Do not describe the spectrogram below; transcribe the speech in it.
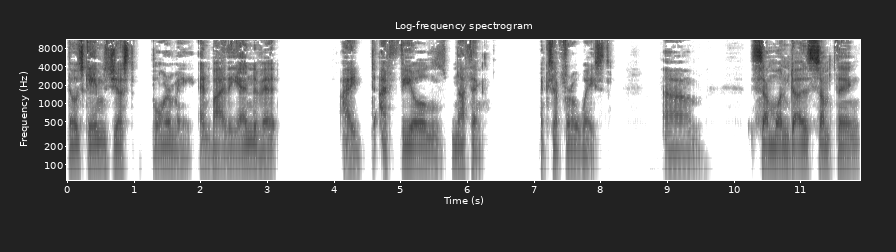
those games just bore me. And by the end of it, I, I feel nothing except for a waste. Um, someone does something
